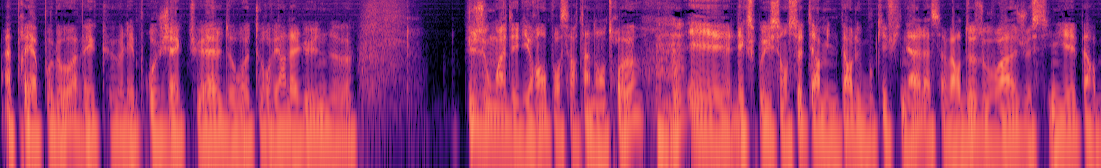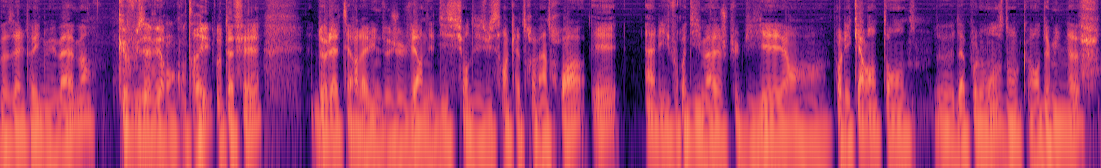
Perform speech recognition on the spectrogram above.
après Apollo, avec les projets actuels de retour vers la Lune plus ou moins délirants pour certains d'entre eux. Mhm. Et l'exposition se termine par le bouquet final, à savoir deux ouvrages signés par Buzz Aldrin lui-même. Que vous avez rencontré. Tout à fait. De la Terre à la Lune de Jules Verne, édition 1883, et un livre d'images publié pour les 40 ans d'Apollo 11, donc en 2009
